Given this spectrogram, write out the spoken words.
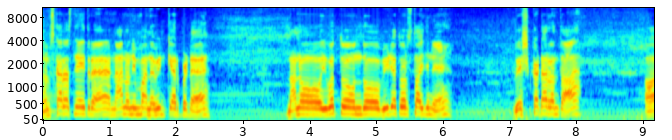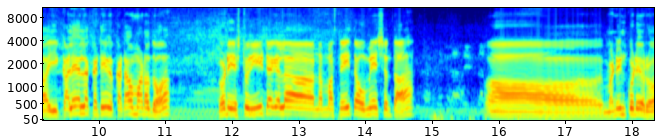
ನಮಸ್ಕಾರ ಸ್ನೇಹಿತರೆ ನಾನು ನಿಮ್ಮ ನವೀನ್ ಕ್ಯಾರ್ಪೇಟೆ ನಾನು ಇವತ್ತು ಒಂದು ವಿಡಿಯೋ ತೋರಿಸ್ತಾ ಇದ್ದೀನಿ. ವೆಸ್ಟ್ ಕಟರ್ ಅಂತ. ಈ ಕಳೆ ಎಲ್ಲ ಕಟಿ ಕಟಾವು ಮಾಡೋದು. ನೋಡಿ ಎಷ್ಟು ನೀಟಾಗೆಲ್ಲ ನಮ್ಮ ಸ್ನೇಹಿತ ಉಮೇಶ್ ಅಂತ ಆ, ಮಡಿನ ಕೊಡಿಯವರು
